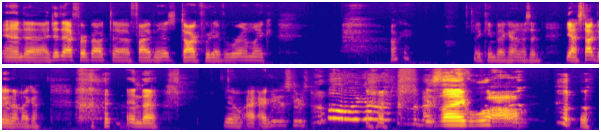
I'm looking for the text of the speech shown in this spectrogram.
And uh, I did that for about uh, five minutes. Dog food everywhere. And I'm like, okay. I came back out and I said, yeah, stop doing that, Micah. and uh, you know, I, I He just hears, oh my gosh! He's like, whoa.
